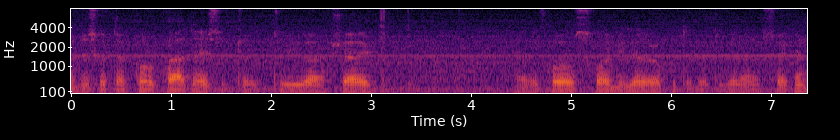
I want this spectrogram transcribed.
I've just got that pulled apart there so to, to uh, show how the coils slide together. I'll put that back together in a second.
